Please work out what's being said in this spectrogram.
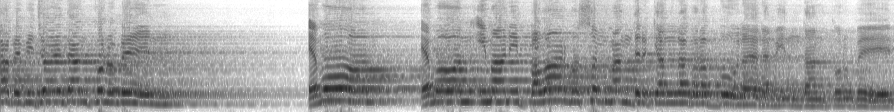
ভাবে বিজয় দান করবেন, এমন এমন ইমানি পাওয়ার মুসলমানদেরকে আল্লাহ রব্বুল আলামিন দান করবেন।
